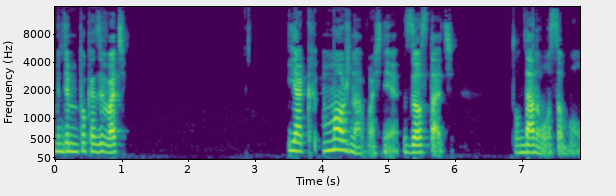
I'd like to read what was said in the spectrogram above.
będziemy pokazywać, jak można właśnie zostać tą daną osobą,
